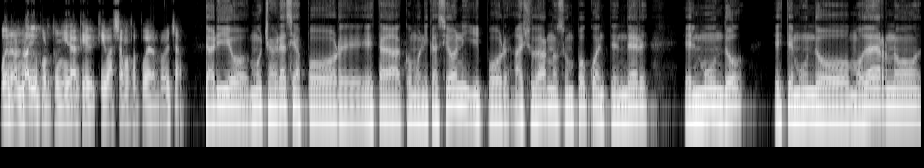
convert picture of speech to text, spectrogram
bueno, no hay oportunidad que, que vayamos a poder aprovechar. Darío, muchas gracias por eh, esta comunicación y por ayudarnos un poco a entender el mundo este mundo moderno,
